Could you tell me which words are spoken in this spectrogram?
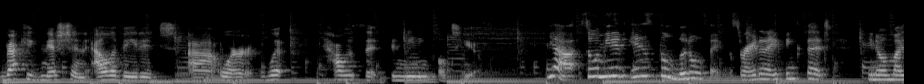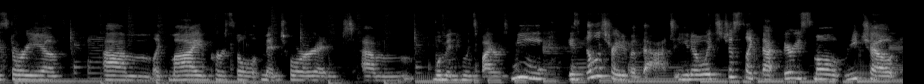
recognition elevated, uh, or what? How has it been meaningful to you? Yeah, so I mean, it is the little things, right? And I think that you know my story of um, like my personal mentor and um, woman who inspires me is illustrative of that. You know, it's just like that very small reach out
